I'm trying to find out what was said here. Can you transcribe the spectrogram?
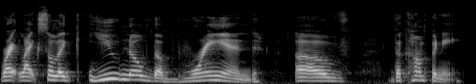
right? Like, so like you know the brand of the company.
